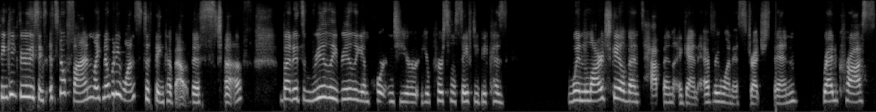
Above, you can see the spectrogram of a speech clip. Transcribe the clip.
thinking through these things, it's no fun. Like nobody wants to think about this stuff, but it's really, really important to your, your personal safety because when large scale events happen, again, everyone is stretched thin. Red Cross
